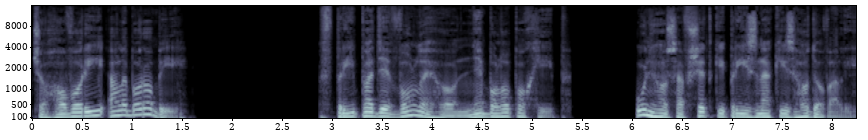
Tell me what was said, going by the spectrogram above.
čo hovorí alebo robí. V prípade Voleho nebolo pochyb. Uňho sa všetky príznaky zhodovali.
